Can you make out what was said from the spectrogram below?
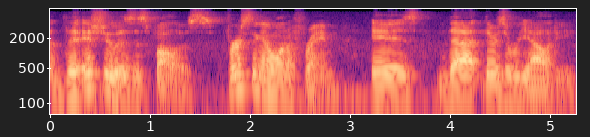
the issue is as follows. First thing I want to frame is that there's a reality.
